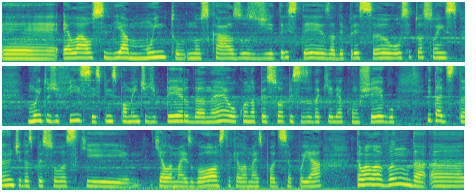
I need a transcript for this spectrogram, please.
é, ela auxilia muito nos casos de tristeza, depressão ou situações muito difíceis, principalmente de perda, né? Ou quando a pessoa precisa daquele aconchego e está distante das pessoas que, que ela mais gosta, que ela mais pode se apoiar. Então a lavanda, ah,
